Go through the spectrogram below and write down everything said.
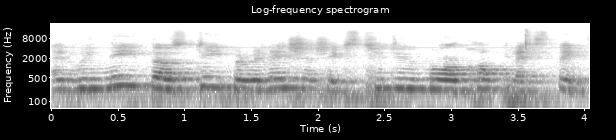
and we need those deeper relationships to do more complex things.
